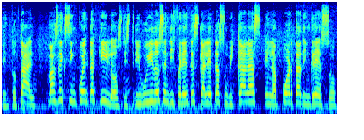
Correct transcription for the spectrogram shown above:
En total, más de 50 kilos distribuidos en diferentes caletas ubicadas en la puerta de ingreso.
